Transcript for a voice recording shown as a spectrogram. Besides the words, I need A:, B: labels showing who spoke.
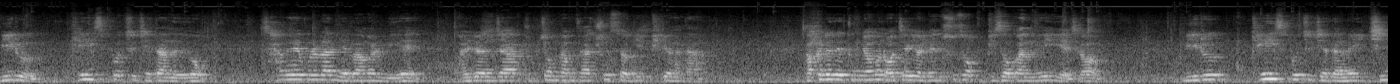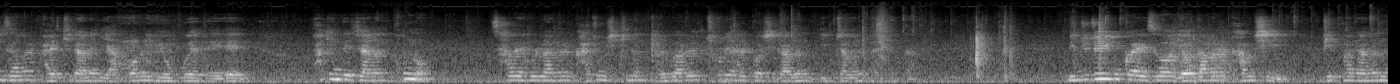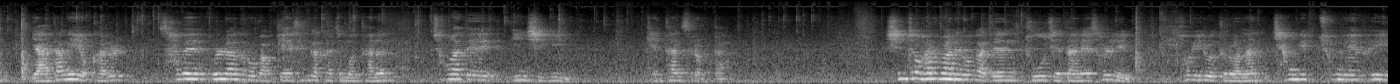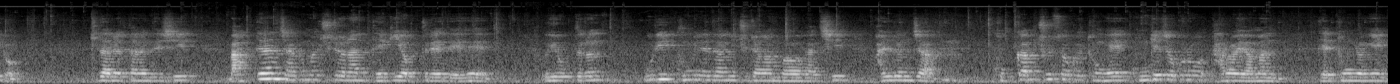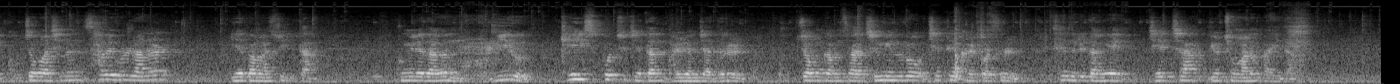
A: 미르 K스포츠 재단 의혹 사회 혼란 예방을 위해 관련자 국정감사 출석이 필요하다. 박근혜 대통령은 어제 열린 수석 비서관 회의에서 미르 K스포츠 재단의 진상을 밝히라는 야권의 요구에 대해 확인되지 않은 폭로, 사회 혼란을 가중시키는 결과를 초래할 것이라는 입장을 밝혔다. 민주주의 국가에서 여당을 감시, 비판하는 야당의 역할을 사회 혼란으로밖에 생각하지 못하는 청와대 인식이 개탄스럽다. 신청 하루 만에 허가된 두 재단의 설립, 허위로 드러난 창립 총회 회의로 기다렸다는 듯이 막대한 자금을 출연한 대기업들에 대해 의혹들은 우리 국민의당이 주장한 바와 같이 관련자 국감 출석을 통해 공개적으로 다뤄야만 대통령이 걱정하시는 사회 혼란을 예방할 수 있다. 국민의당은 미르 K스포츠 재단 관련자들을 국정감사 증인으로 채택할 것을 새누리당에 재차 요청하는 바이다.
